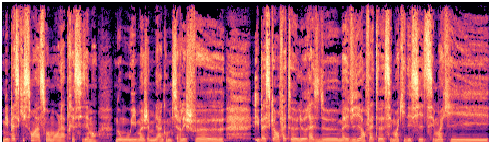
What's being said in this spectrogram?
Mais parce qu'ils sont à ce moment-là précisément. Donc oui, moi j'aime bien qu'on me tire les cheveux. Euh, et parce qu'en fait, le reste de ma vie, en fait, c'est moi qui décide, c'est moi qui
